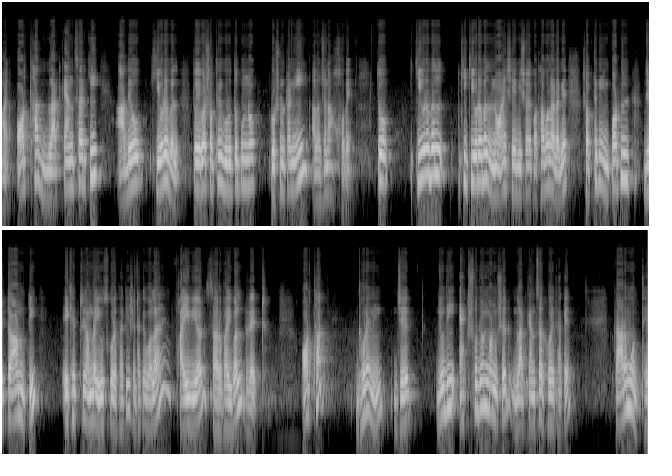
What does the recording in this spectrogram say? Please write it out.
হয়। অর্থাৎ ব্লাড ক্যান্সার কি আদেও কিওরেবল তো এবার সব থেকে গুরুত্বপূর্ণ প্রশ্নটা নিয়েই আলোচনা হবে। তো কিউরেবল কি কিউরেবল নয় সেই বিষয়ে কথা বলার আগে সব থেকে ইম্পর্টেন্ট যে টার্মটি এক্ষেত্রে আমরা ইউজ করে থাকি সেটাকে বলা হয় ফাইভ ইয়ার সার্ভাইভাল রেট অর্থাৎ ধরে নিন যে যদি একশো জন মানুষের ব্লাড ক্যান্সার হয়ে থাকে, তার মধ্যে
